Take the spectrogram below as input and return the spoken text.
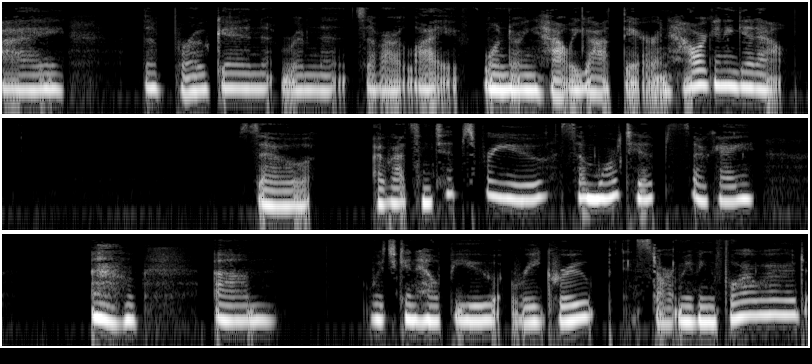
by the broken remnants of our life, wondering how we got there and how we're going to get out. So, I've got some tips for you, some more tips, okay? um, which can help you regroup and start moving forward,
